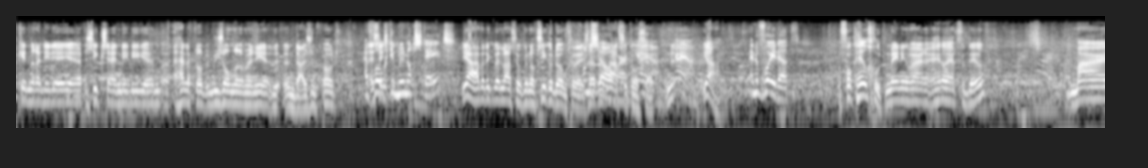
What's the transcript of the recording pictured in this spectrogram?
kinderen die, uh, ziek zijn, die, die uh, helpt op een bijzondere manier een duizendpoot. En volg je hem nu nog steeds? Ja, want ik ben laatst ook nog psychodoom geweest. Dat laatste concert. Ja, ja. Ja. En hoe vond je dat? Dat vond ik heel goed. Meningen waren heel erg verdeeld. Maar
